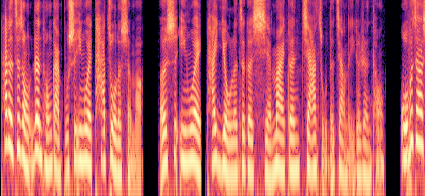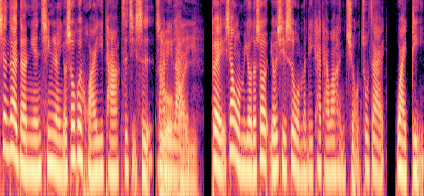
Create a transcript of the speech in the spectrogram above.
他的这种认同感不是因为他做了什么，而是因为他有了这个血脉跟家族的这样的一个认同。我不知道现在的年轻人有时候会怀疑他自己是哪里来。对，像我们有的时候，尤其是我们离开台湾很久，住在外地，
